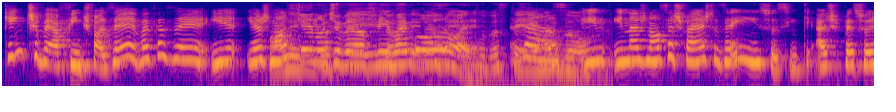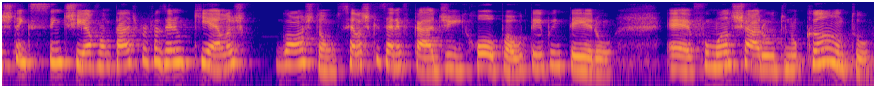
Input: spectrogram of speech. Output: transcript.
quem tiver afim de fazer, vai fazer. E, e as Olha, nossas. Quem não gostei, tiver afim, vai embora, ué. Gostei, arrasou. E, e nas nossas festas é isso, assim, que as pessoas têm que se sentir à vontade para fazerem o que elas gostam. Se elas quiserem ficar de roupa o tempo inteiro, é, fumando charuto no canto,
